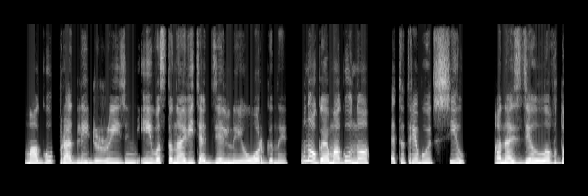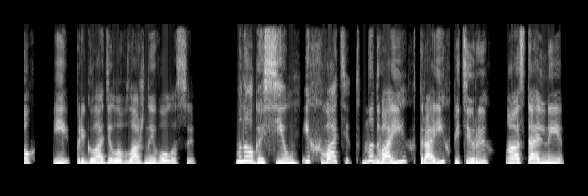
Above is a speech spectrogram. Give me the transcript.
Могу продлить жизнь и восстановить отдельные органы. Многое могу, но это требует сил. Она сделала вдох и пригладила влажные волосы. Много сил, их хватит на двоих, троих, пятерых, а остальные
